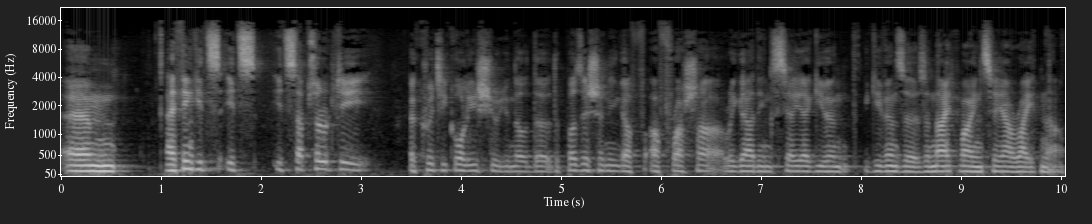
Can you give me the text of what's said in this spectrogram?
Um, I think it's, it's, it's absolutely a critical issue, you know, the, the positioning of, of Russia regarding Syria given, given the, the nightmare in Syria right now.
